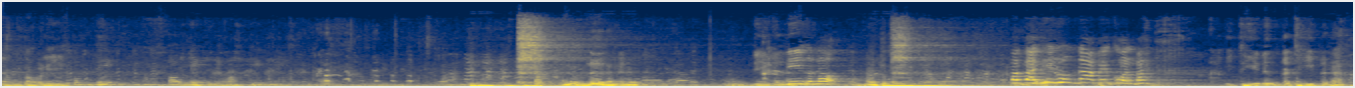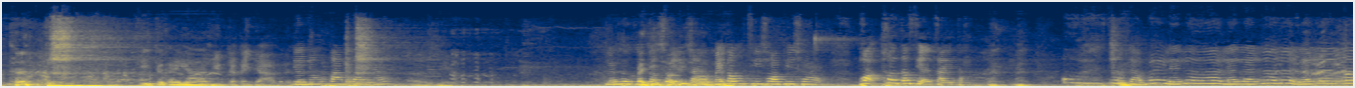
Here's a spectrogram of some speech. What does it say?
ยังสตรอเบอรี่สตอรี่ทำสตอรี่พี่สรุปเลิกกันไหมเนี่ย ดีกันดีกันแล้วไปไปพี่ล่วงหน้าไปก่อนไป อีกทีนึงจะถีบแล้วนะขี่จักรยานถีบจักรยานเลยเดี๋ยวน้องตามไปนะ เออโอเคแล้วเธอก็จะเสียใจไม่ต้องที่ชอบที่ชอบ เพราะเธอจะเสียใจจ้ะ โอ้ยเธอจะไม่เลยละละละละละละละละ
